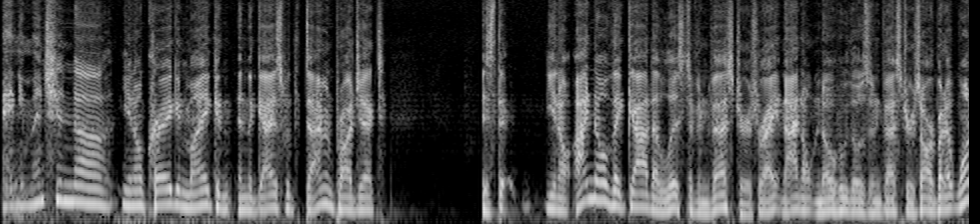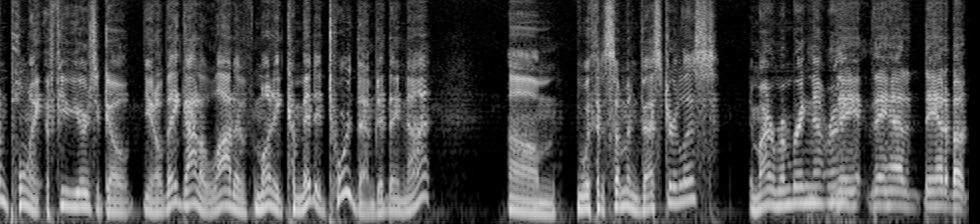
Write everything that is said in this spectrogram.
man, you mentioned, uh, you know, Craig and Mike and, and the guys with the Diamond Project. Is that you know, I know they got a list of investors, right? And I don't know who those investors are, but at one point, a few years ago, you know, they got a lot of money committed toward them, did they not? Um, with some investor list. Am I remembering that right? They they had they had about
